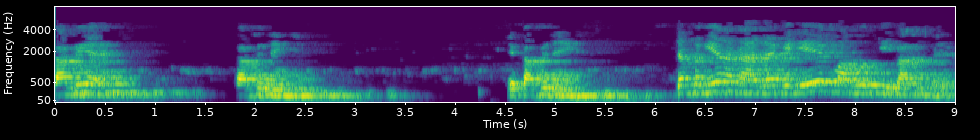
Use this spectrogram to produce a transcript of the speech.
کافی ہے؟ کافی نہیں ہے۔ یہ کافی نہیں ہے۔ جب تک یہ نہ کہا جائے کہ ایک معبود کی عبادت میں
